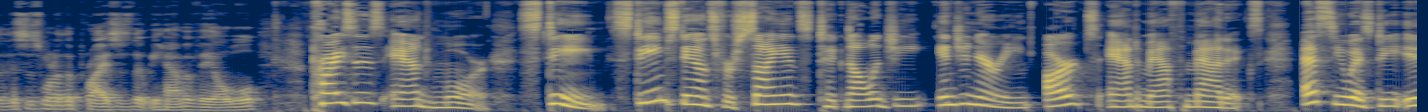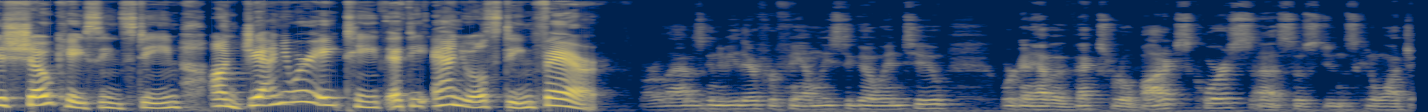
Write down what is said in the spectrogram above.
This is one of the prizes that we have available. Prizes and more. STEAM. STEAM stands for Science, Technology, Engineering, Arts, and Mathematics. SUSD is showcasing STEAM on January 18th at the annual STEAM Fair. Our lab is going to be there for families to go into. We're going to have a VEX robotics course uh, so students can watch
